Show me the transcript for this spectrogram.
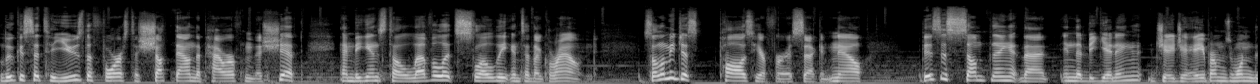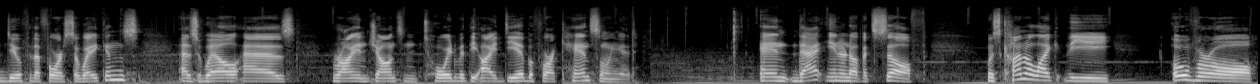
Luke is set to use the Force to shut down the power from the ship and begins to level it slowly into the ground. So let me just pause here for a second. Now, this is something that in the beginning, J.J. Abrams wanted to do for The Force Awakens, as well as Rian Johnson toyed with the idea before canceling it. And that in and of itself was kind of like the overall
